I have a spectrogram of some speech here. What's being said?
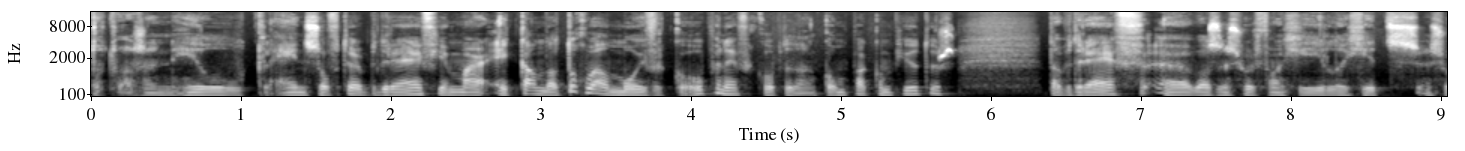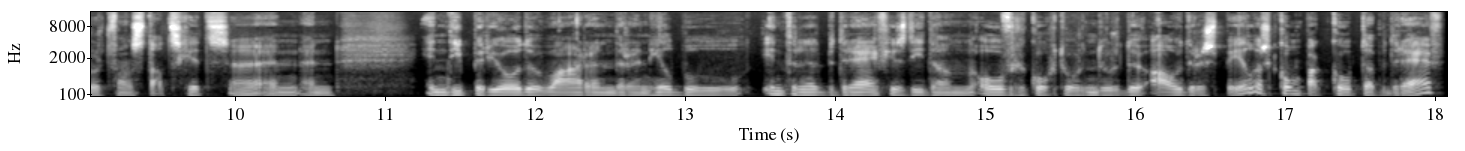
Dat was een heel klein softwarebedrijfje, maar ik kan dat toch wel mooi verkopen. Hij verkoopte dan Compaq computers. Dat bedrijf uh, was een soort van gele gids, een soort van stadsgids. en, en in die periode waren er een heleboel internetbedrijfjes die dan overgekocht worden door de oudere spelers. Compaq koopt dat bedrijf,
